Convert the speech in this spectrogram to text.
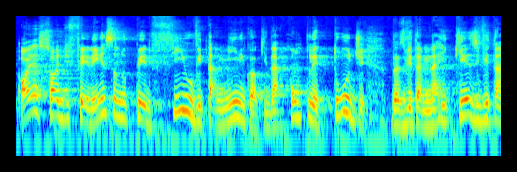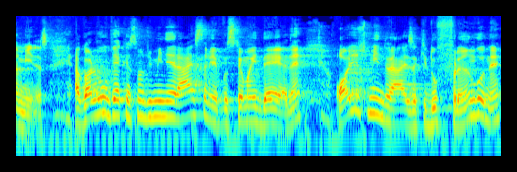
Olha só a diferença no perfil vitamínico aqui, da completude das vitaminas, da riqueza de vitaminas. Agora vamos ver a questão de minerais também, para você ter uma ideia, né? Olha os minerais aqui do frango, né?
